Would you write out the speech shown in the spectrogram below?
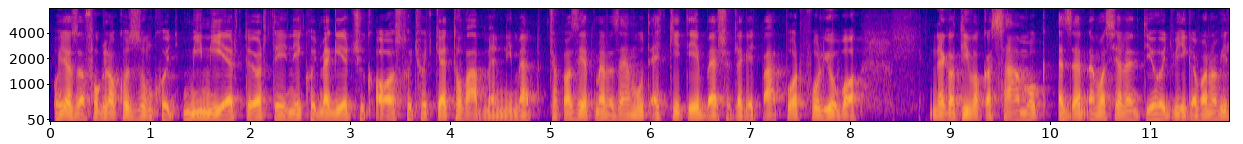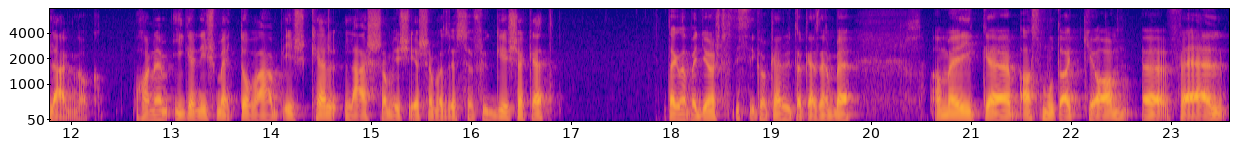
hogy azzal foglalkozzunk, hogy mi miért történik, hogy megértsük azt, hogy hogy kell tovább menni, mert csak azért, mert az elmúlt egy-két évben esetleg egy pár portfólióba negatívak a számok, ez nem azt jelenti, hogy vége van a világnak, hanem igenis megy tovább, és kell lássam és értsem az összefüggéseket. Tegnap egy olyan statisztika került a kezembe, amelyik eh, azt mutatja eh, fel,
